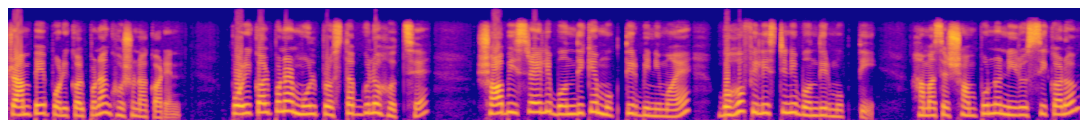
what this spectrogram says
ট্রাম্প পরিকল্পনা ঘোষণা করেন। পরিকল্পনার মূল প্রস্তাবগুলো হচ্ছে, সব ইসরায়েলি বন্দীকে মুক্তির বিনিময়ে বহু ফিলিস্তিনি বন্দির মুক্তি, হামাসের সম্পূর্ণ নিরস্সীকরণ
